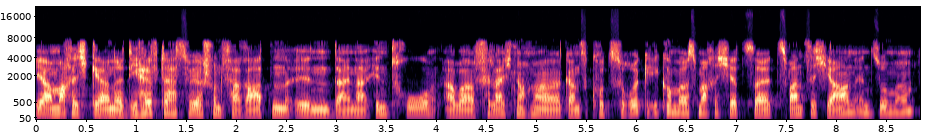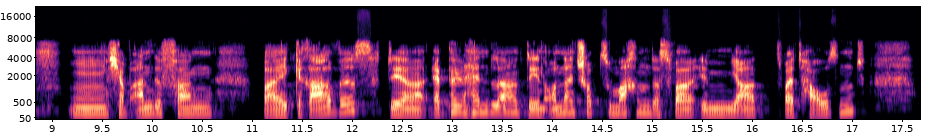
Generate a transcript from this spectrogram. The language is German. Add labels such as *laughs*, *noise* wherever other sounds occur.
Ja, mache ich gerne. Die Hälfte hast du ja schon verraten in deiner Intro, aber vielleicht noch mal ganz kurz zurück. E-Commerce mache ich jetzt seit 20 Jahren in Summe. Hm, ich habe angefangen bei Gravis, der Apple-Händler, den Online-Shop zu machen. Das war im Jahr 2000.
